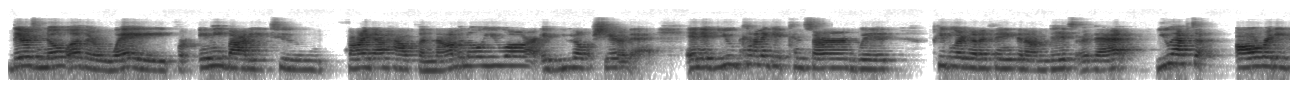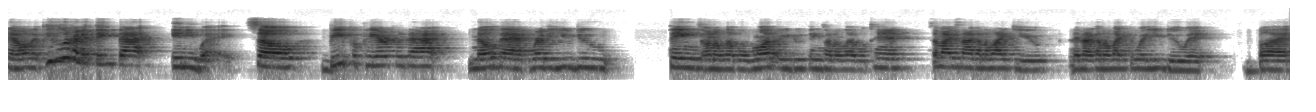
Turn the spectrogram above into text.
there's no other way for anybody to find out how phenomenal you are if you don't share that and if you kind of get concerned with people are going to think that i'm this or that you have to already know that people are going to think that anyway so be prepared for that know that whether you do things on a level one or you do things on a level 10 somebody's not going to like you. They're not going to like the way you do it, but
